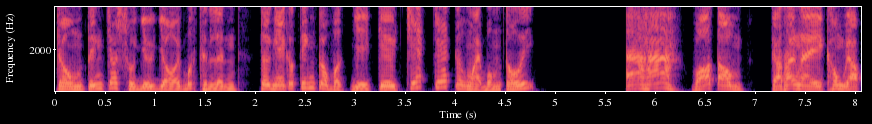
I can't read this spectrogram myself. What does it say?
Trong tiếng chó sủa dữ dội bất thình lình, tôi nghe có tiếng con vật gì kêu chét chét ở ngoài bóng tối. À ha, Võ Tông, cả tháng này không gặp.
